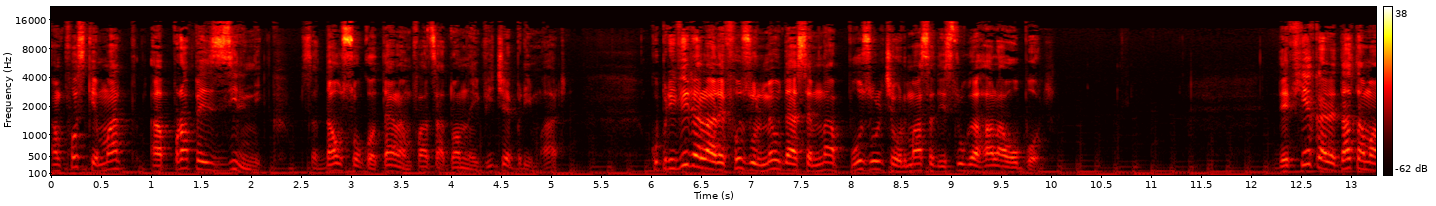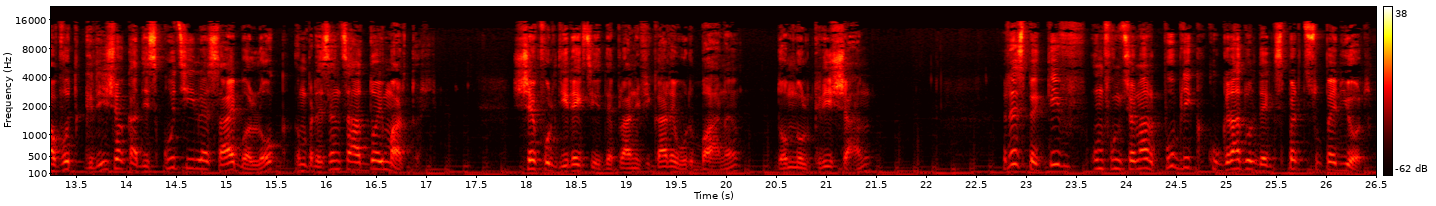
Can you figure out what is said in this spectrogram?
am fost chemat aproape zilnic să dau socoteală în fața doamnei viceprimar cu privire la refuzul meu de a semna puzul ce urma să distrugă hala Obor. De fiecare dată am avut grijă ca discuțiile să aibă loc în prezența a doi martori. Șeful Direcției de Planificare Urbană, domnul Crișan, respectiv un funcționar public cu gradul de expert superior,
